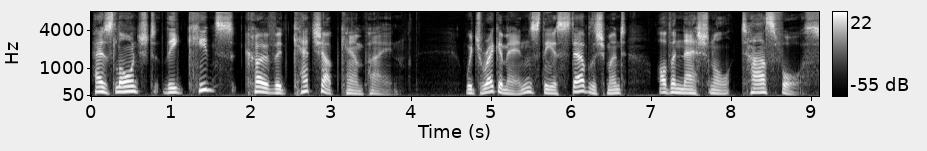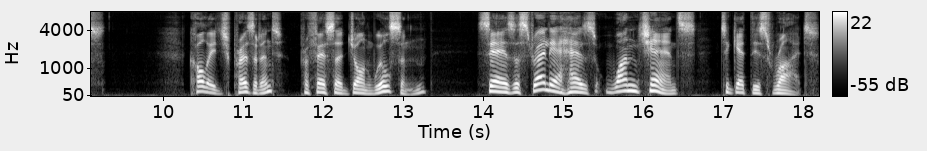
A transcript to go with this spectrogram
has launched the Kids COVID Catch Up campaign, which recommends the establishment of a national task force. College President Professor John Wilson says Australia has one chance to get this right.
